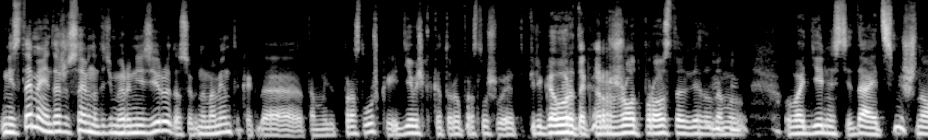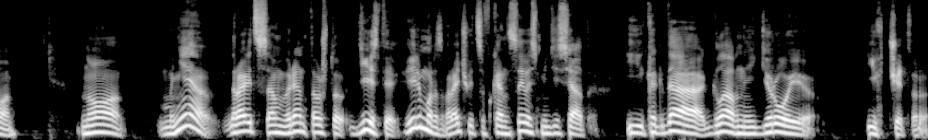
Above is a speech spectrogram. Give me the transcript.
Местами они даже сами над этим иронизируют, особенно моменты, когда там идет прослушка, и девочка, которая прослушивает переговоры, так ржет просто где-то там Мгм. в отдельности. Да, это смешно. Но мне нравится сам вариант того, что действие фильма разворачивается в конце 80-х. И когда главные герои, их четверо,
